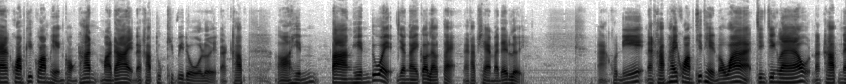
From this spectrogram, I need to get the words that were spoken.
ร์ความคิดความเห็นของท่านมาได้นะครับ ทุกคลิปวิดีโอเลยนะครับเห็น ต่างเห็นด้วยยังไงก็แล้วแต่นะครับแชร์มาได้เลยอ่าคนนี้นะครับให้ความคิดเห็นมาว่าจริง ๆ แล้วนะครับใน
